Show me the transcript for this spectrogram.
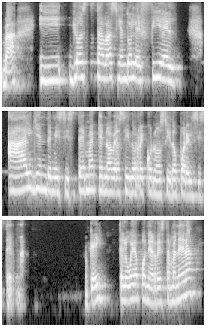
¿va? Y yo estaba haciéndole fiel a alguien de mi sistema que no había sido reconocido por el sistema. ¿Ok? Te lo voy a poner de esta manera.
